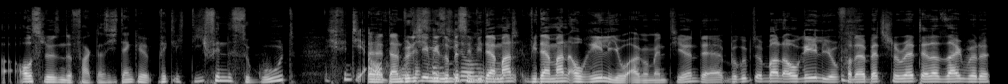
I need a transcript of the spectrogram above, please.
auslösende Fakt, dass ich denke, wirklich, die findest du gut. Ich finde die auch Äh, dann würde ich irgendwie so ein bisschen wie der Mann, wie der Mann Aurelio argumentieren, der berühmte Mann Aurelio von der Bachelorette, der dann sagen würde,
